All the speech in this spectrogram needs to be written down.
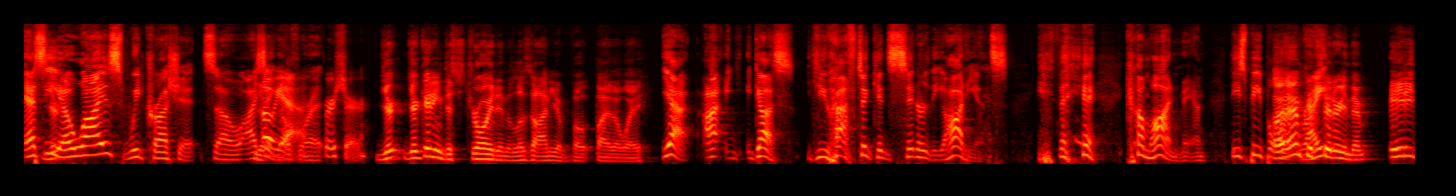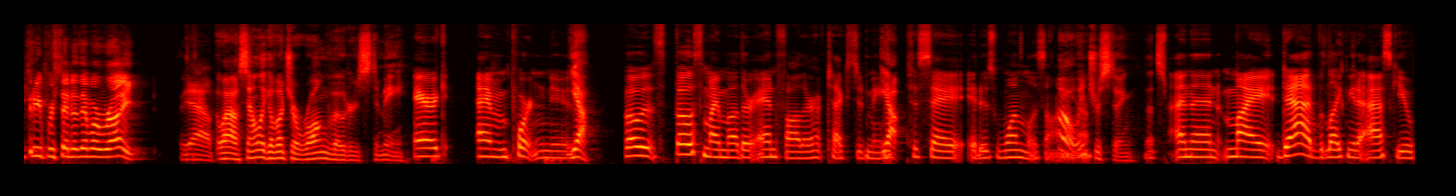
SEO wise, we'd crush it. So I say oh go yeah, for it. for sure. You're you're getting destroyed in the lasagna vote, by the way. Yeah, I, Gus, you have to consider the audience. Come on, man. These people I aren't am right. considering them. Eighty three percent of them are right. yeah. wow, sound like a bunch of wrong voters to me. Eric, I have important news. Yeah. Both both my mother and father have texted me Yeah. to say it is one lasagna. Oh, interesting. That's And then my dad would like me to ask you,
